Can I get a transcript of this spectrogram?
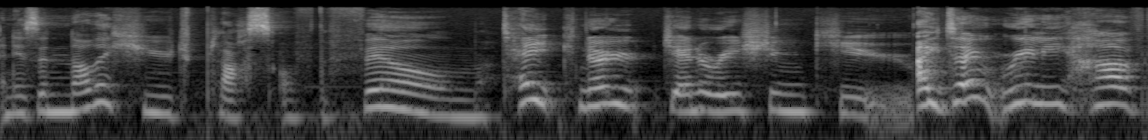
and is another huge plus of the film. Take note, Generation Q. I don't really have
